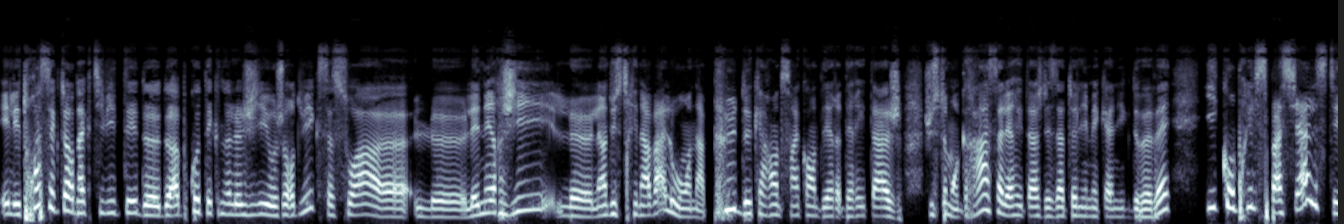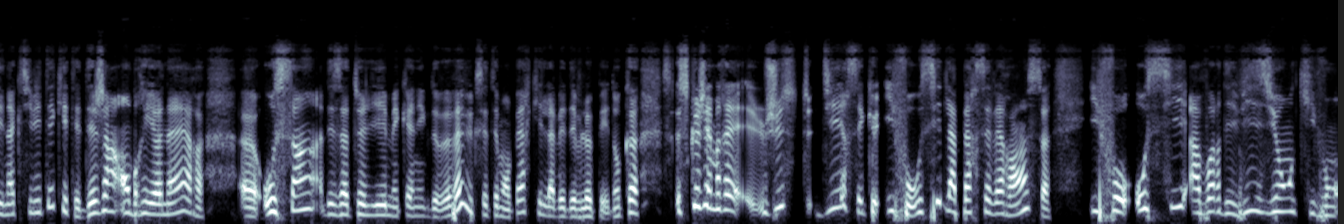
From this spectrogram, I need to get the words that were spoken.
Et les trois secteurs d'activité de, de Abco Technologies aujourd'hui, que ce soit l'énergie, l'industrie navale, où on a plus de 45 ans d'héritage, justement grâce à l'héritage des ateliers mécaniques de Vevey, y compris le spatial, c'était une activité qui était déjà embryonnaire au sein des ateliers mécaniques de Vevey, vu que c'était mon père qui l'avait développé. Donc, euh, ce que j'aimerais juste dire, c'est qu'il faut aussi de la persévérance. Il faut aussi avoir des visions qui vont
